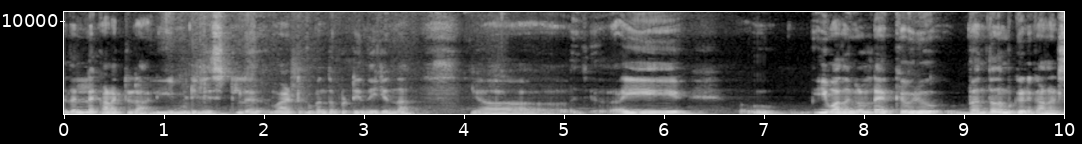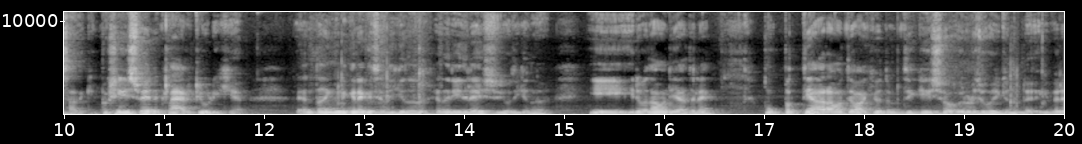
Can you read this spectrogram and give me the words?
ഇതെല്ലാം കണക്റ്റഡാണ് ഈ മിഡിൽ ഈസ്റ്റിലുമായിട്ടൊക്കെ ബന്ധപ്പെട്ട് ചിന്തിക്കുന്ന ആ, ഈ ഈ മതങ്ങളുടെയൊക്കെ ഒരു ബന്ധം നമുക്ക് കാണാൻ സാധിക്കും. പക്ഷേ ഈശോ അതിന് ക്ലാരിറ്റി കൊടുക്കുക. എന്താ നിങ്ങളിങ്ങനെയൊക്കെ ചിന്തിക്കുന്നത് എന്ന രീതിയിലാണ് ഈശോ ചോദിക്കുന്നത്. ഈ ഇരുപതാം അധ്യായത്തിലെ മുപ്പത്തി ആറാമത്തെ വാക്യം എത്തുമ്പോഴത്തേക്ക് ഈശോ അവരോട് ചോദിക്കുന്നുണ്ട്. ഇവർ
